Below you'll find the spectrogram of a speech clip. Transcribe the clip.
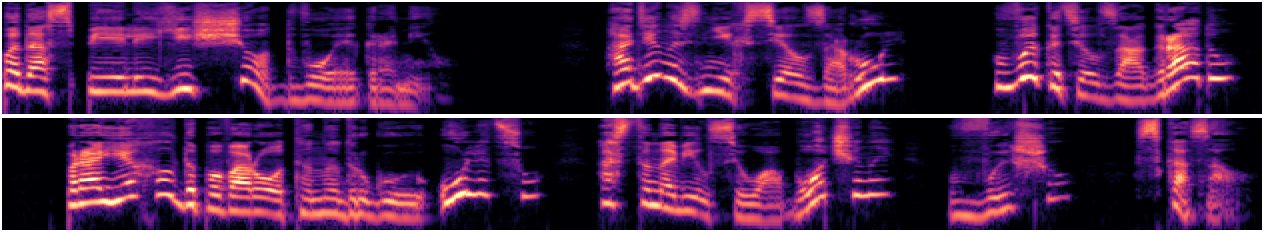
подоспели еще двое громил. Один из них сел за руль, выкатил за ограду, проехал до поворота на другую улицу, остановился у обочины, вышел, сказал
